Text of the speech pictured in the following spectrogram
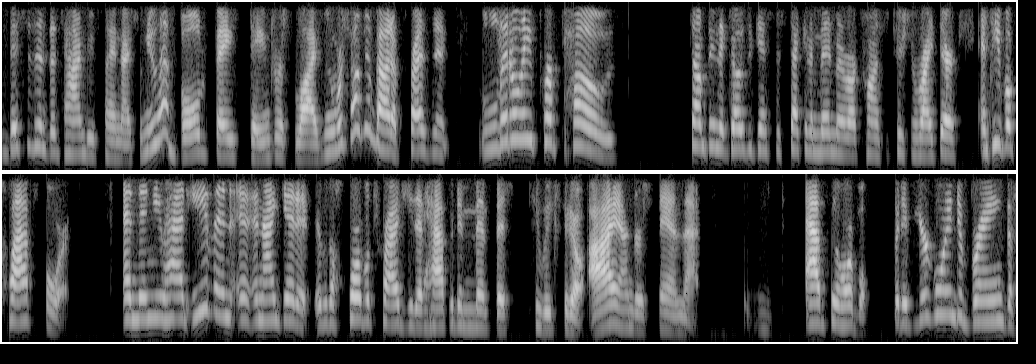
this isn't the time to be playing nice. When you have bold faced, dangerous lies, I mean, we're talking about a president literally proposed something that goes against the Second Amendment of our Constitution right there, and people clapped for it. And then you had even, and I get it, it was a horrible tragedy that happened in Memphis two weeks ago. I understand that. Absolutely horrible. But if you're going to bring the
